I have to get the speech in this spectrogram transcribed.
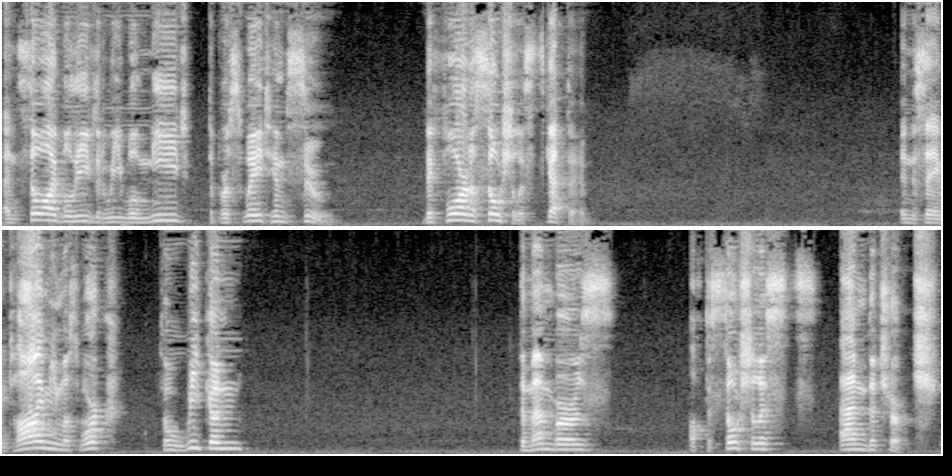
And so I believe that we will need to persuade him soon, before the socialists get to him. In the same time, he must work to weaken the members of the socialists and the church.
